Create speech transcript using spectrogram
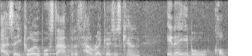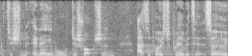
as a global standard of how regulators can enable competition, enable disruption, as opposed to prohibit it. So,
